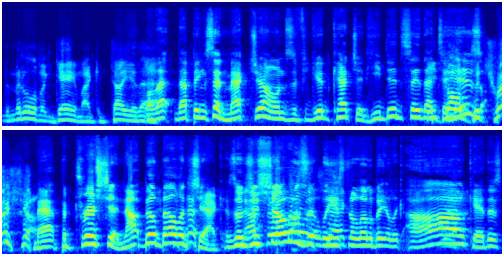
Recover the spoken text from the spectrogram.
the middle of a game. I can tell you that. Well, that, that being said, Mac Jones, if you could catch it, he did say that he to his Patricia, Matt Patricia, not Bill Belichick. so it just Bill shows Belichick. at least a little bit. You're like, ah, yeah. okay, there's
